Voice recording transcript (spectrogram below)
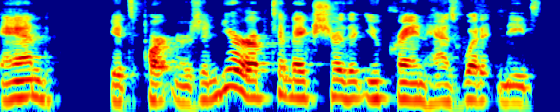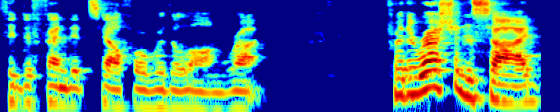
and its partners in Europe to make sure that Ukraine has what it needs to defend itself over the long run. For the Russian side,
